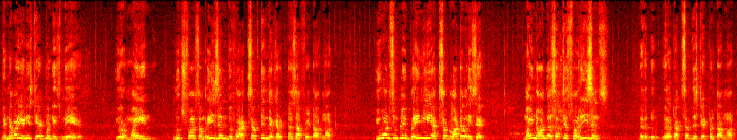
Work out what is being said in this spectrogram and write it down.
Whenever any statement is made, your mind looks for some reason before accepting the correctness of it or not. You won't simply blindly accept whatever is said. Mind always searches for reasons whether to whether to accept the statement or not.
